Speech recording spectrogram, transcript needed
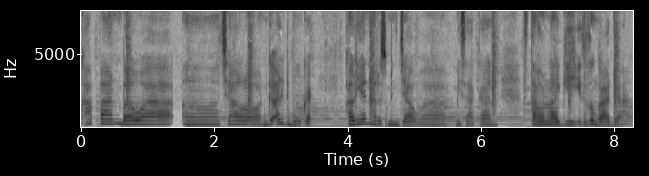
kapan bawa uh, calon? Gak ada di buku kayak kalian harus menjawab misalkan setahun lagi. Itu tuh nggak ada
